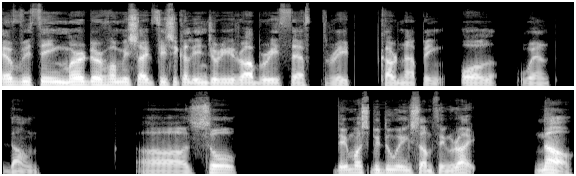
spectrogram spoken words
everything murder, homicide, physical injury, robbery, theft, rape, carnapping all went down. Uh, so they must be doing something right. Now,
